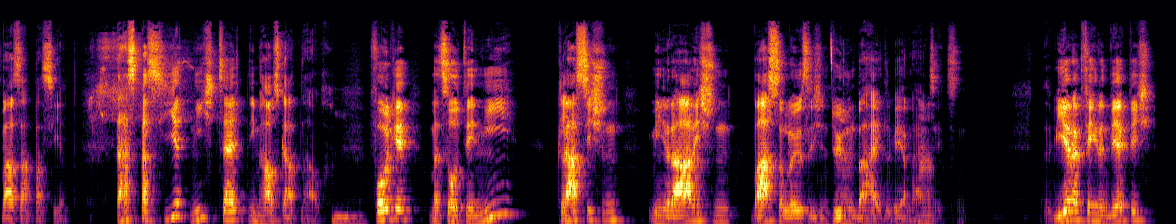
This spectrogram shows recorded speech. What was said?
was hat passiert. Das passiert nicht selten im Hausgarten auch. Mhm. Folge, man sollte nie klassischen mineralischen, wasserlöslichen Dünger bei Heidelbeeren einsetzen. Wir empfehlen wirklich,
